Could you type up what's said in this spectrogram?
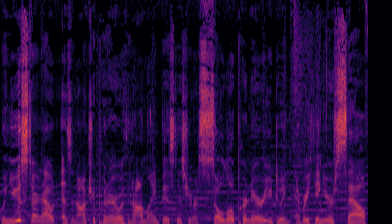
When you start out as an entrepreneur with an online business, you're a solopreneur, you're doing everything yourself,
